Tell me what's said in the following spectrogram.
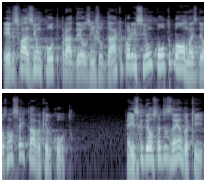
Eles faziam um culto para Deus em Judá que parecia um culto bom, mas Deus não aceitava aquele culto. É isso que Deus está dizendo aqui.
